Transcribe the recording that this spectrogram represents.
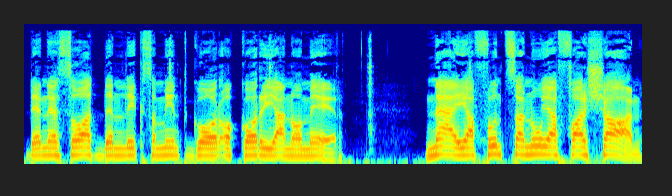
den är så att den liksom inte går att korja nå mer. Nej, jag funtsar nog jag farsan.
